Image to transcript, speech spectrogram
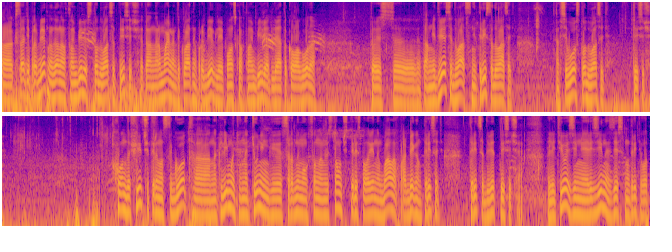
А, Кстати, пробег на данном автомобиле 120 тысяч. Это нормальный, адекватный пробег для японского автомобиля для такого года. То есть э, там не 220, не 320, а всего 120 тысяч. Honda Fit, 14 год, э, на климате, на тюнинге, с родным аукционным листом, 4,5 балла, пробегом 30, 32 тысячи. Литье, зимняя резина, здесь, смотрите, вот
